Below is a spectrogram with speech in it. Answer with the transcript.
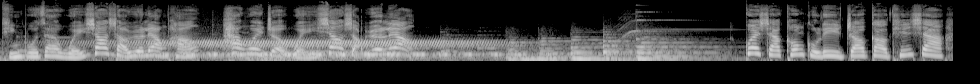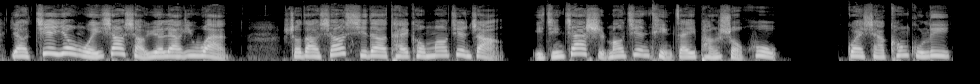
停泊在微笑小月亮旁，捍卫着微笑小月亮。怪侠空谷力昭告天下，要借用微笑小月亮一晚。收到消息的太空猫舰长已经驾驶猫舰艇在一旁守护。怪侠空谷力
